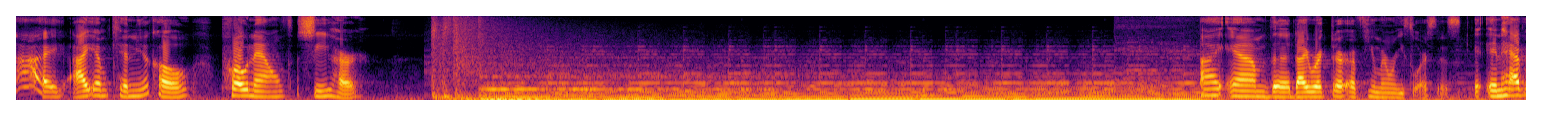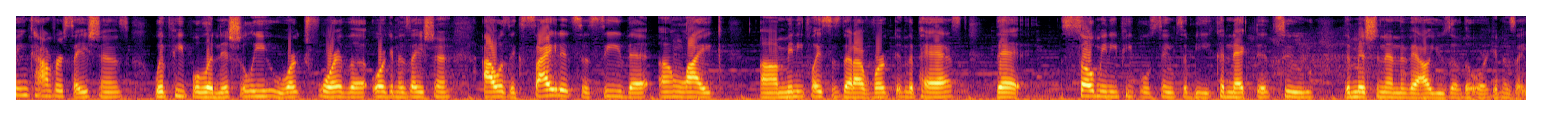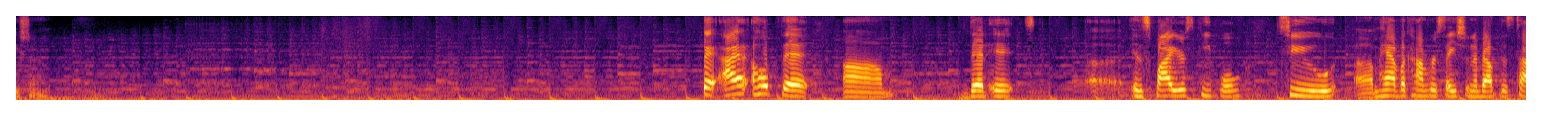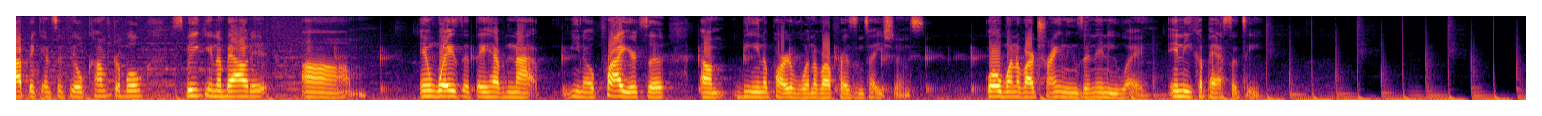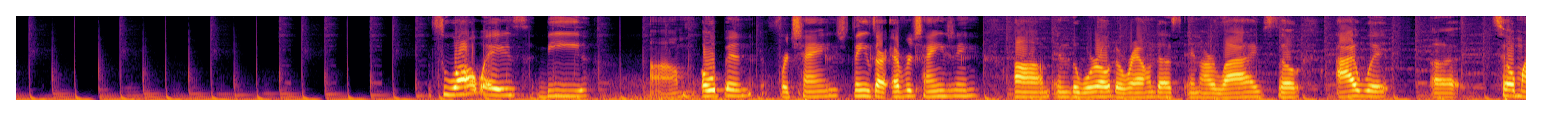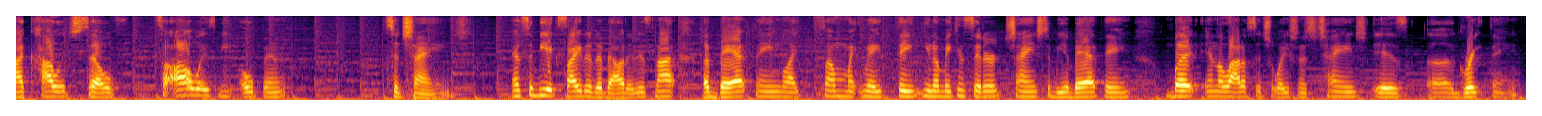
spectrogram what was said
Hi, I am Kenya Cole, pronouns she, her. I am the Director of Human Resources. In having conversations with people initially who worked for the organization, I was excited to see that unlike um, many places that I've worked in the past, that so many people seem to be connected to the mission and the values of the organization. I hope that um, that it uh, inspires people to um, have a conversation about this topic and to feel comfortable speaking about it um, in ways that they have not, you know, prior to um, being a part of one of our presentations or one of our trainings in any way, any capacity. To always be um, open for change. Things are ever changing um, in the world around us in our lives. So I would uh, tell my college self to always be open to change and to be excited about it. It's not a bad thing like some may, may think, you know, may consider change to be a bad thing, but in a lot of situations, change is a great thing.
